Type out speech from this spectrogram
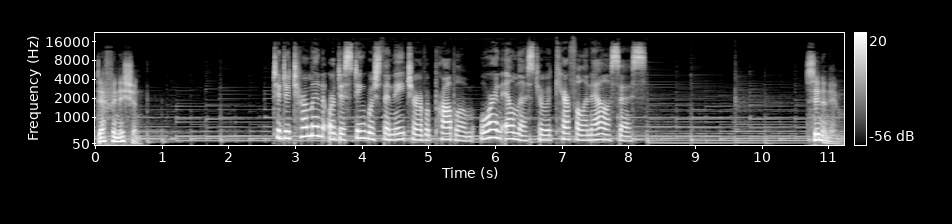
Definition To determine or distinguish the nature of a problem or an illness through a careful analysis. Synonym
